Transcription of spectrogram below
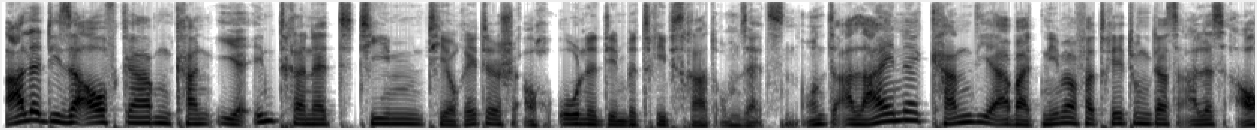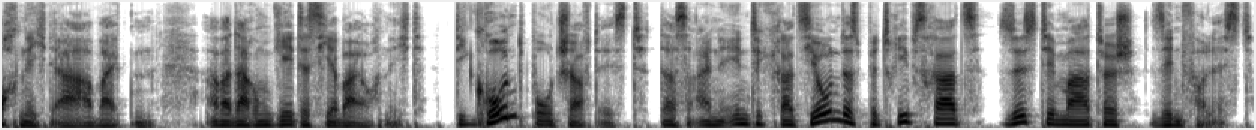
Alle diese Aufgaben kann Ihr Intranet-Team theoretisch auch ohne den Betriebsrat umsetzen. Und alleine kann die Arbeitnehmervertretung das alles auch nicht erarbeiten. Aber darum geht es hierbei auch nicht. Die Grundbotschaft ist, dass eine Integration des Betriebsrats systematisch sinnvoll ist.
